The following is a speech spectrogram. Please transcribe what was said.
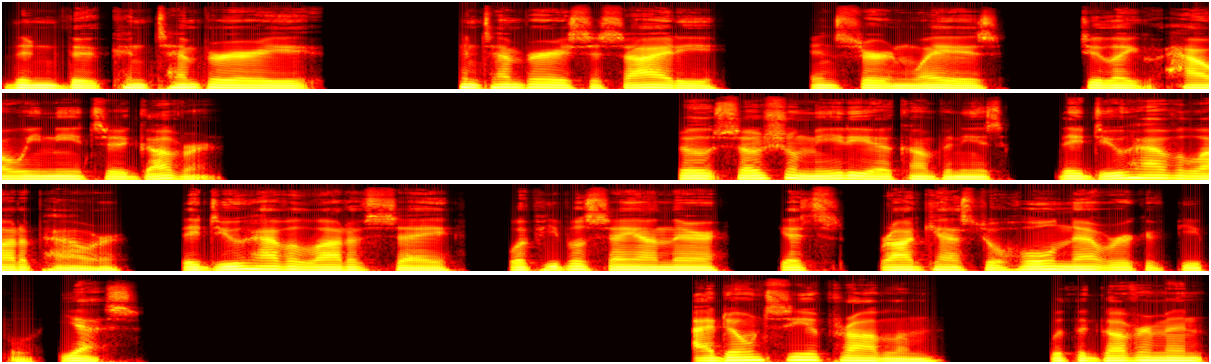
the the contemporary contemporary society in certain ways to like how we need to govern. So social media companies, they do have a lot of power. They do have a lot of say. What people say on there gets broadcast to a whole network of people. Yes. I don't see a problem with the government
